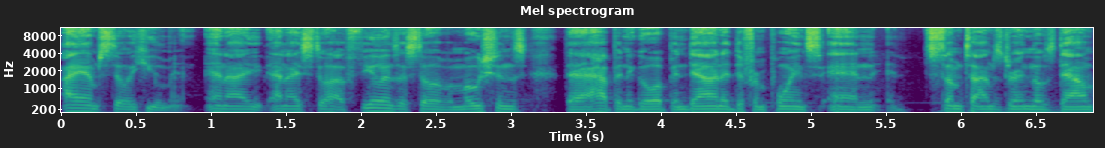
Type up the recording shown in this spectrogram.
I am still a human and I and I still have feelings I still have emotions that happen to go up and down at different points and sometimes during those down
